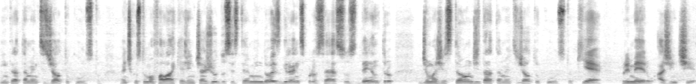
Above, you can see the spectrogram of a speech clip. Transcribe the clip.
em tratamentos de alto custo. A gente costuma falar que a gente ajuda o sistema em dois grandes processos dentro de uma gestão de tratamento de alto custo, que é Primeiro, a gente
